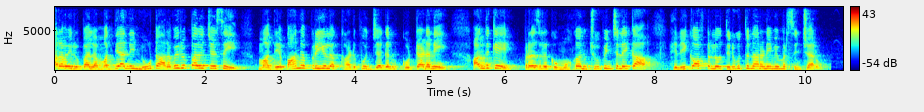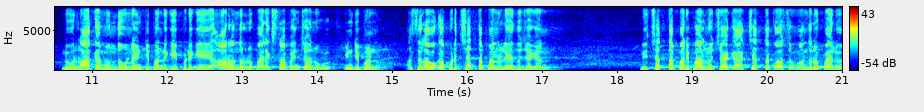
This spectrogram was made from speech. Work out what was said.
అరవై రూపాయల మద్యాన్ని నూట అరవై రూపాయలు చేసి మద్యపాన ప్రియుల కడుపు జగన్ కొట్టాడని అందుకే ప్రజలకు ముఖం చూపించలేక హెలికాప్టర్లో తిరుగుతున్నారని విమర్శించారు. నువ్వు రాకముందు ఉన్న ఇంటి పన్నుకి ఇప్పటికి ఆరు వందల రూపాయలు ఎక్స్ట్రా పెంచావు నువ్వు ఇంటి పన్ను. అసలు ఒకప్పుడు చెత్త పన్ను లేదు జగన్. నీ చెత్త పరిపాలన వచ్చాక చెత్త కోసం వంద రూపాయలు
